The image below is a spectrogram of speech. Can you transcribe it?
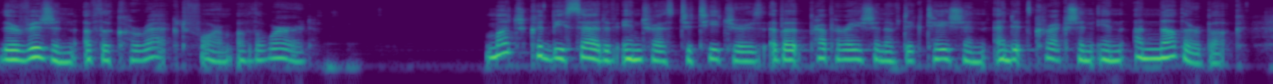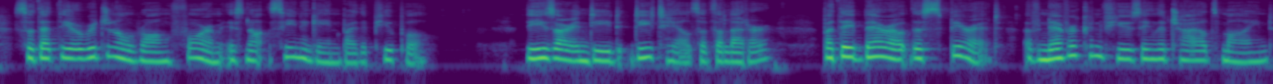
their vision of the correct form of the word. Much could be said of interest to teachers about preparation of dictation and its correction in another book, so that the original wrong form is not seen again by the pupil. These are indeed details of the letter, but they bear out the spirit of never confusing the child's mind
